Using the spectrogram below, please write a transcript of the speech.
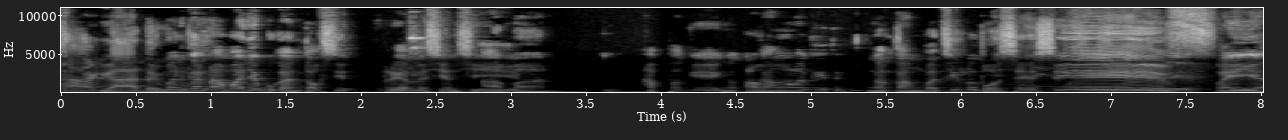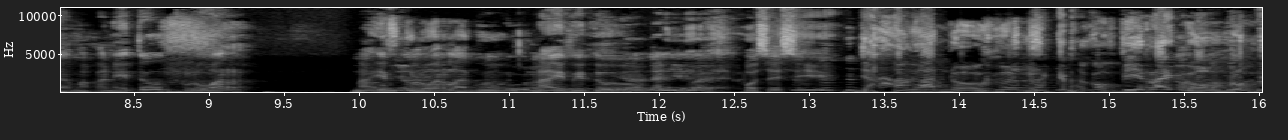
Kagak ada. Cuman kan namanya bukan toxic relationship. aman. Apa kayak ngekang lagi tuh. Ngekang banget sih lu. Posesif. Oh iya, makanya itu keluar Naif keluar lagu Naif itu Nyanyi Bay posesif. Jangan dong, gue terkena copyright goblok.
